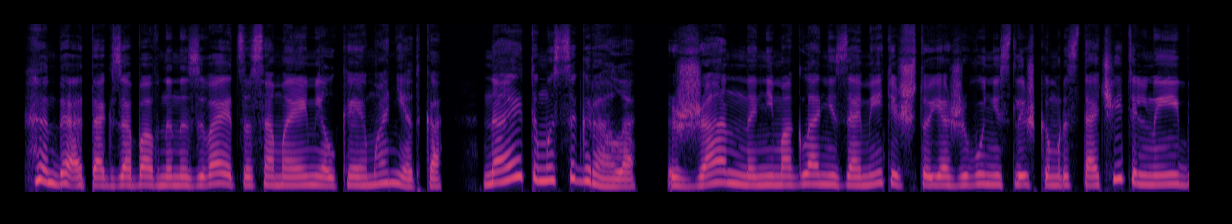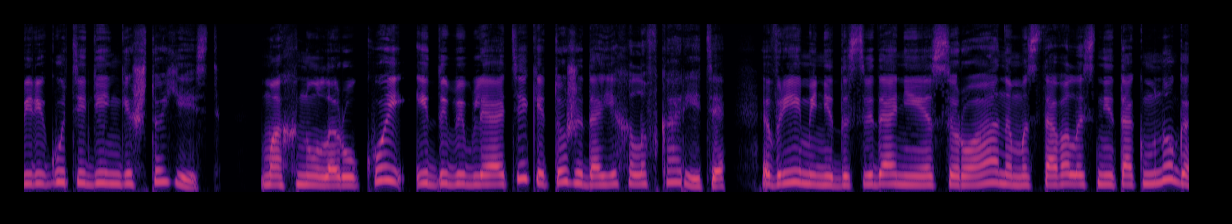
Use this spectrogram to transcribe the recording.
Да, так забавно называется самая мелкая монетка. На этом и сыграла. Жанна не могла не заметить, что я живу не слишком расточительно и берегу те деньги, что есть. Махнула рукой и до библиотеки тоже доехала в карете. Времени до свидания с Руаном оставалось не так много,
